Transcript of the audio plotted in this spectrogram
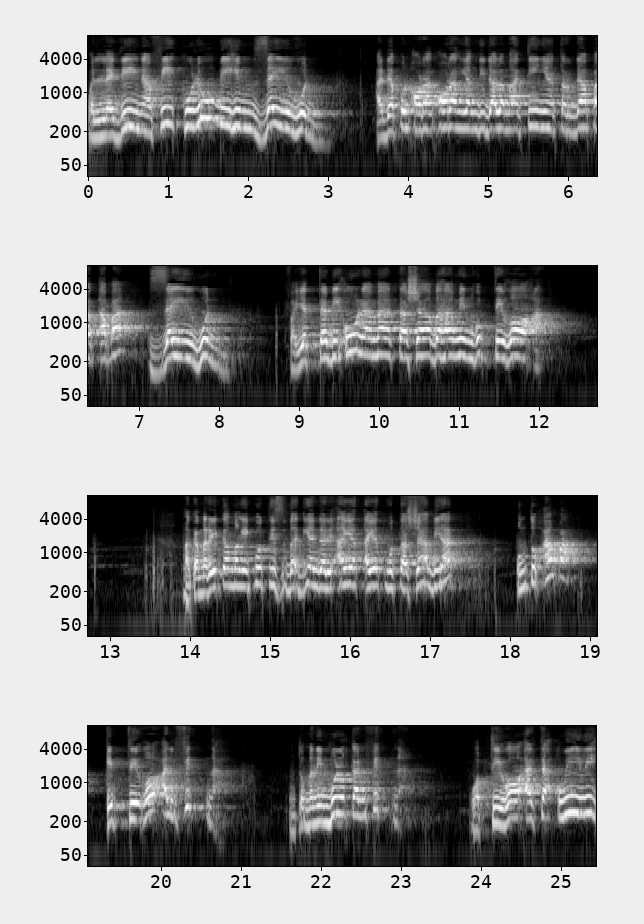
Walladina fi kulubihim zayghun. Adapun orang-orang yang di dalam hatinya terdapat apa? Zayghun. Fayattabi'una ma tashabaha. Maka mereka mengikuti sebagian dari ayat-ayat mutasyabihat untuk apa? al fitnah. Untuk menimbulkan fitnah. al ta'wili.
